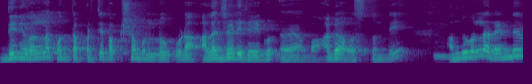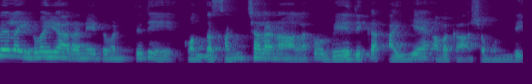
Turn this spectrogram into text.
దీనివల్ల కొంత ప్రతిపక్షముల్లో కూడా అలజడి రేగు బాగా వస్తుంది. అందువల్ల రెండు వేల ఇరవై ఆరు అనేటువంటిది కొంత సంచలనాలకు వేదిక అయ్యే అవకాశం ఉంది.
